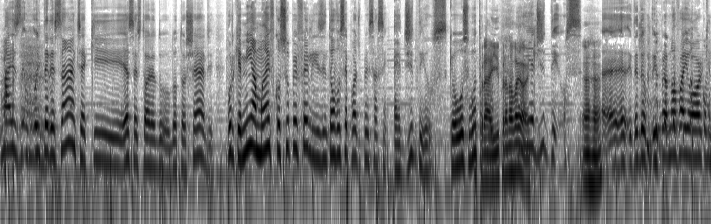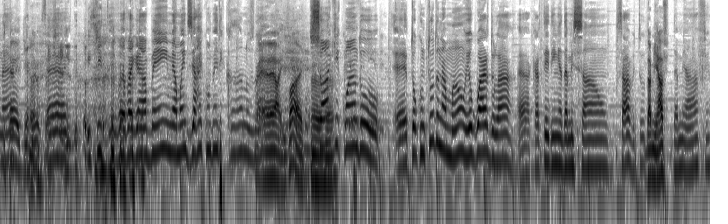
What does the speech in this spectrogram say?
Mas o interessante é que essa história do Dr. Shed, porque minha mãe ficou super feliz. Então você pode pensar assim, é de Deus, que eu ouço muito. Pra ir pra Nova York. É de Deus. É, é, entendeu? Ir pra Nova York, né? É, de Deus. É, e que vai- vai ganhar bem. Minha mãe dizia, ai, com americanos, né? É, aí vai. Só que quando é, tô com tudo na mão, eu guardo lá é, a carteirinha da missão, sabe? Tudo. Da Miaf? Da MIAF,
